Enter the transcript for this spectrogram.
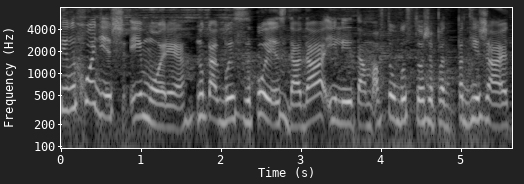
ты выходишь и море, ну как бы с поезда, да, или там автобус тоже под- подъезжает.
